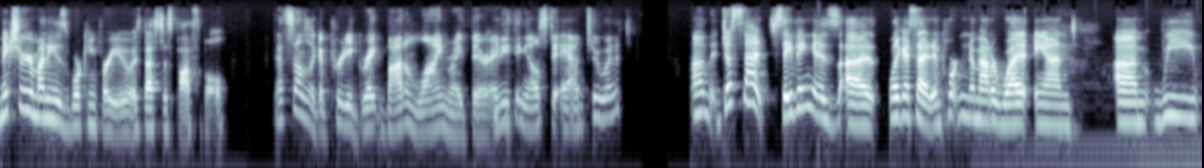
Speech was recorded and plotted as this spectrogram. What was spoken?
make sure your money is working for you as best as possible. That sounds like a pretty great bottom line right there. Anything else to add to it? Um, just that saving is, uh, like I said, important no matter what. And um, we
